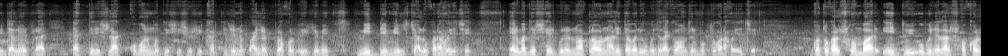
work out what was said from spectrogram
বিদ্যালয়ের প্রায় একত্রিশ লাখ কোমলমতি শিশু শিক্ষার্থীর জন্য পাইলট প্রকল্প হিসেবে মিড ডে মিল চালু করা হয়েছে। এর মধ্যে শেরপুরের নকলা ও নালিতাবাড়ি উপজেলাকে অন্তর্ভুক্ত করা হয়েছে। গতকাল সোমবার এই দুই উপজেলার সকল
